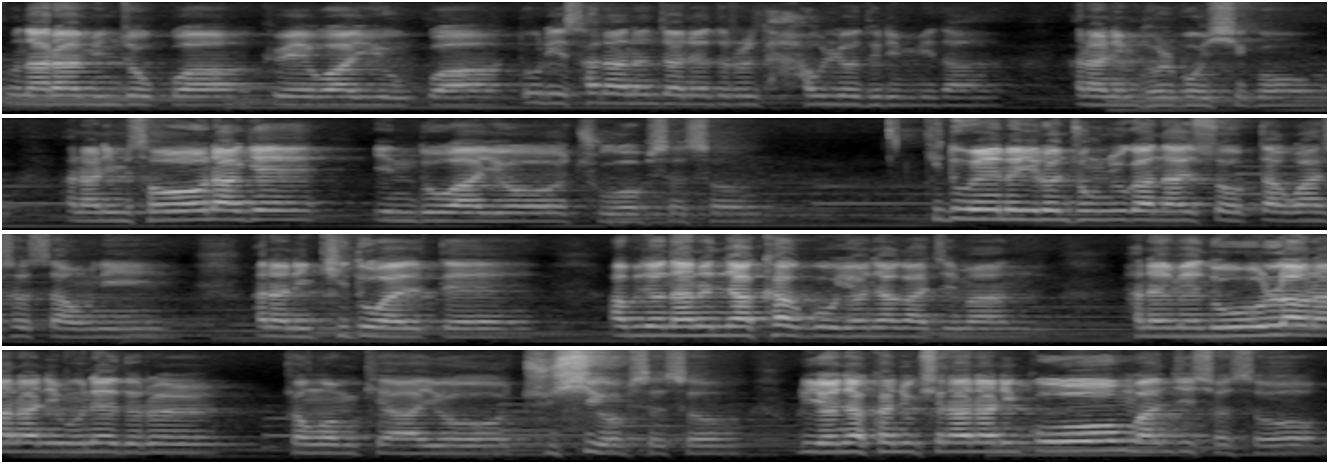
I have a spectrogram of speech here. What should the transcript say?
또 나라 민족과 교회와 이웃과 또 우리 사랑하는 자녀들을 다 올려드립니다. 하나님 돌보시고 하나님 선하게 인도하여 주옵소서. 기도에는 이런 종류가 날 수 없다고 하셨사오니 하나님 기도할 때 아버지 나는 약하고 연약하지만 하나님의 놀라운 하나님 은혜들을 경험케 하여 주시옵소서. 우리 연약한 육신 하나님 꼭 만지셔서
